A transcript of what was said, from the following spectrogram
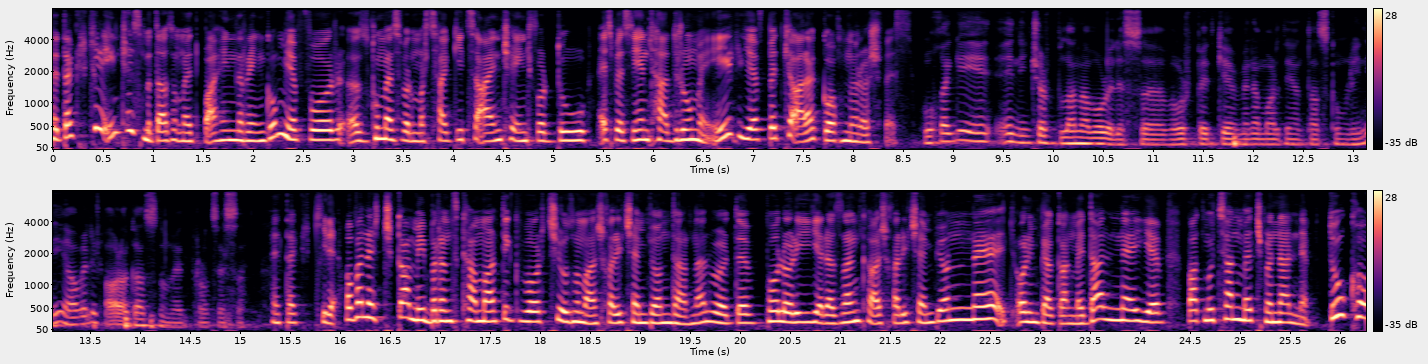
հետաքրքիր է ինչ ես մտածում այդ պահին ռինգում երբ որ զգում ես որ մրցակիցը այն չէ ինչ որ դու այսպես ենթադրում էիր եւ պետք է արագ կողմնորոշվես ուղղակի այն ինչ որ պլանավորել ես որ պետք է մենամարտի ընթացքում լինի ավելի արագացնում է այդ process-ը հետաքրքիր է հովանես չկա մի բրոնզկամարտիկ որ չի ուզում աշխարհի չեմպիոն դառնալ, որովհետև բոլորի երազանքը աշխարհի չեմպիոնն է, օլիմպիական մեդալն է եւ պատմության մեջ մնալն է։ Դու քո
